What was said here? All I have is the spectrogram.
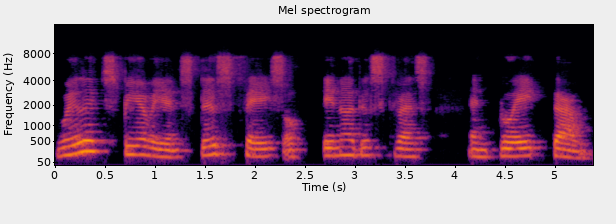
will experience this phase of inner distress and great doubt.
